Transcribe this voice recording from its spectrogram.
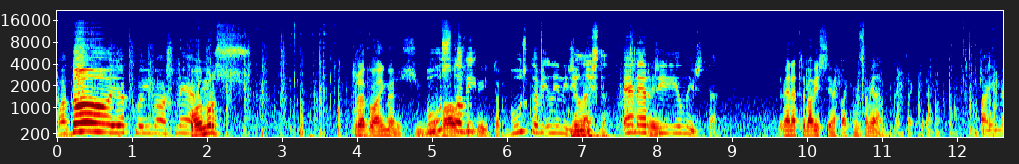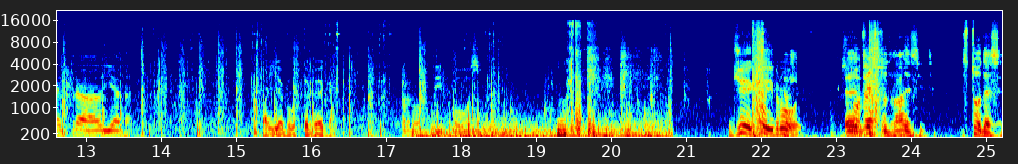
Pa daj, ako imaš, ne. Oj mrš! Treba i meni si, Boostovi, pita. boostovi ili ništa? Ili ništa. Energy Ej. ili ništa? Mene treba više metaka, mi sam jedan metak treba. Pa i men treba jedan. Pa jebu te bega. Prnuti osm. Gdje je koji broj? E, 110. 220. 110.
